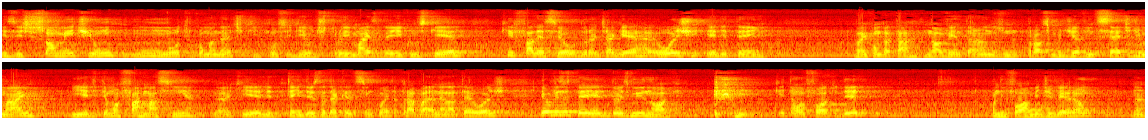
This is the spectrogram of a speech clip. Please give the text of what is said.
Existe somente um, um outro comandante que conseguiu destruir mais veículos que ele, que faleceu durante a guerra. Hoje ele tem, vai completar 90 anos no próximo dia 27 de maio, e ele tem uma farmacinha, né, que ele tem desde a década de 50, trabalha nela até hoje. E eu visitei ele em 2009. Aqui está uma foto dele, uniforme de verão, né,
